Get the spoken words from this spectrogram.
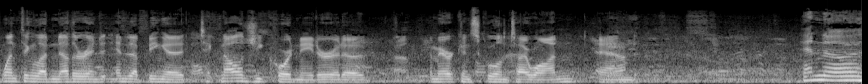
one thing led another, and ended up being a technology coordinator at a American school in Taiwan, and. Yeah. And uh,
